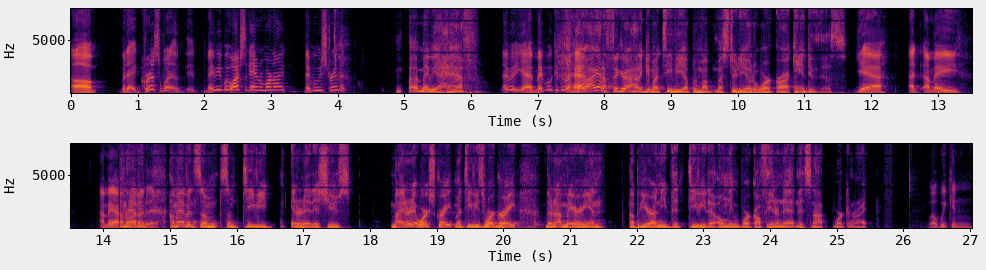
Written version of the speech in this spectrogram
Um, but hey, Chris, what? Maybe we watch the game tomorrow night. Maybe we stream it. Uh, maybe a half. Maybe, yeah. Maybe we could do a You know, half. I got to figure out how to get my TV up in my, my studio to work, or I can't do this. yeah, I, I may, I may have to I'm having over there. I'm having some some TV internet issues. My internet works great. My TVs work great. They're not marrying up here. I need the TV to only work off the internet, and it's not working right. Well, we can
